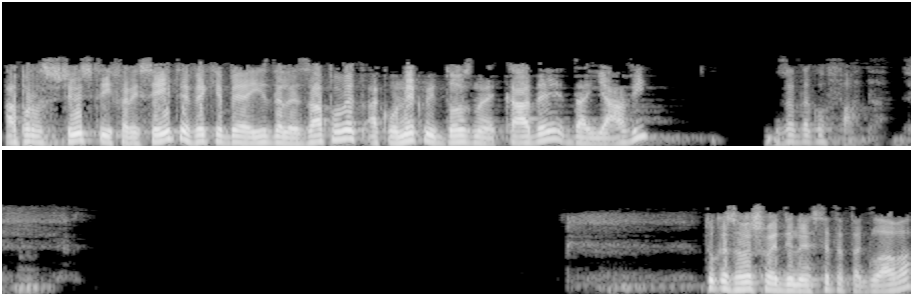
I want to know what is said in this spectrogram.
А првосвещениците и фарисеите веќе беа издале заповед, ако некој дознае каде, да јави, за да го фатат. Тука завршува 11 глава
